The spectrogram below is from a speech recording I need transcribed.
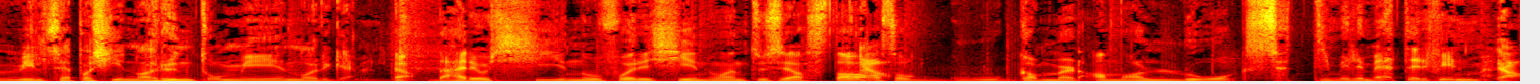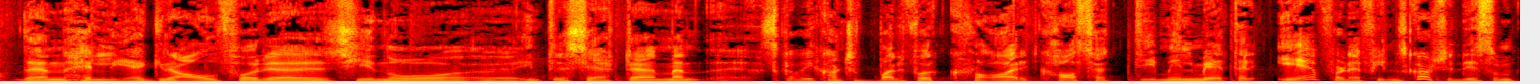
vil se på kinoer rundt om i Norge. Ja, det her er jo kino for kinoentusiaster. Ja. Altså god, gammel, analog 70 mm-film. Ja, det er en hellige gral for uh, kinointeresserte. Men uh, skal vi kanskje bare forklare hva 70 mm er? For det finnes kanskje de som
